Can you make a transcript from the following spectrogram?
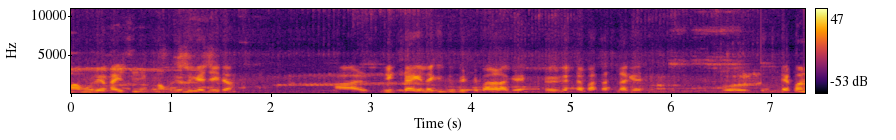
মামুরে পাইছি মামুরে লইয়া যাইতাম। আর রিক্সা গেলে কিন্তু বেশি ভালো লাগে শরীরে একটা বাতাস লাগে। তো এখন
